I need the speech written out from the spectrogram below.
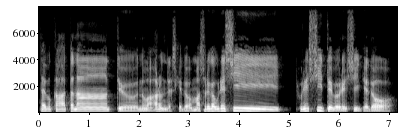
だいぶ変わったなーっていうのはあるんですけど、まあそれが嬉しい、嬉しいといえば嬉しいけど、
